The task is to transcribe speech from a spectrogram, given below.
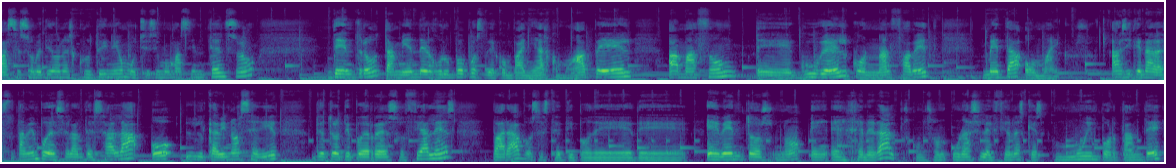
va a ser sometido a un escrutinio muchísimo más intenso dentro también del grupo pues, de compañías como Apple, Amazon, eh, Google con Alphabet Meta o Microsoft. Así que nada, esto también puede ser la antesala o el camino a seguir de otro tipo de redes sociales para pues este tipo de, eventos ¿no? En, en, general, pues como son unas elecciones que es muy importante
